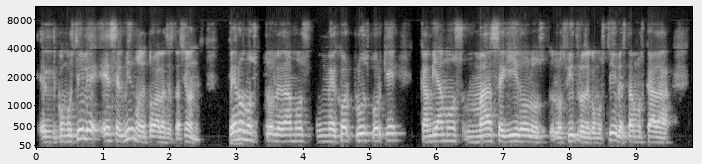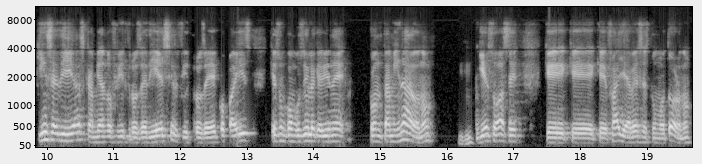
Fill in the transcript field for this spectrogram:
El combustible es el mismo de todas las estaciones, pero nosotros le damos un mejor plus porque cambiamos más seguido los, los filtros de combustible. Estamos cada 15 días cambiando filtros de diésel, filtros de Ecopaís, que es un combustible que viene contaminado, ¿no? Y eso hace que, que, que, falle a veces tu motor, ¿no?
